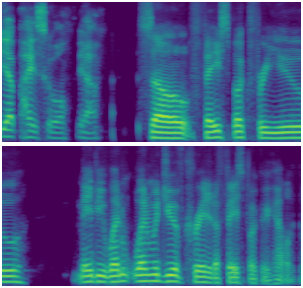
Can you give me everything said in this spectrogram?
Yep, high school. Yeah. So Facebook for you, maybe when when would you have created a Facebook account?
